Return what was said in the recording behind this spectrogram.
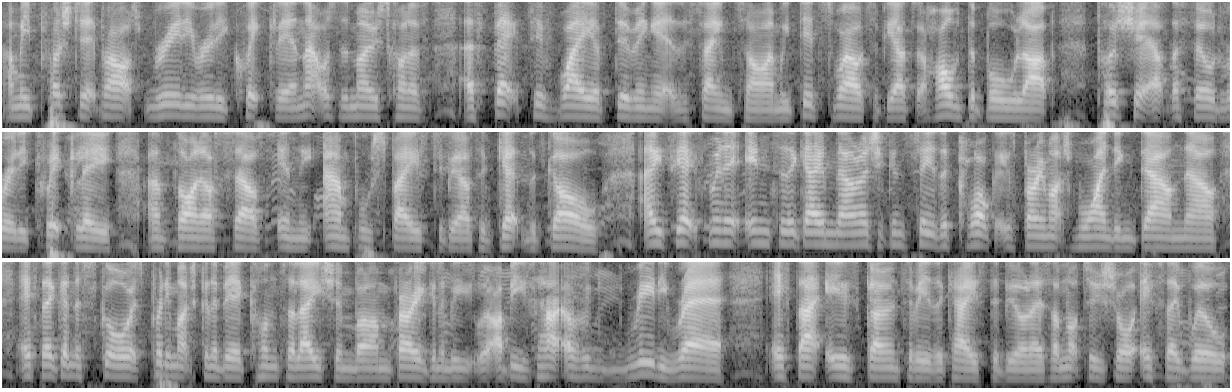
and we pushed it past really, really quickly and that was the most kind of effective way of doing it at the same time. We did well to be able to hold the ball up, push it up the field really quickly and find ourselves in the ample space to be able to get the goal. 88th minute into the game now, and as you can see, the clock is very much winding down now. If they're going to score, it's pretty much going to be a consolation, but I'm very going to be, I'll be, I'll be really rare if that is going to be the case, to be honest. I'm not too sure if they will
